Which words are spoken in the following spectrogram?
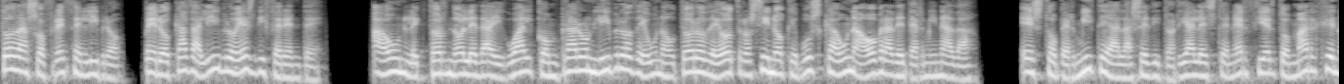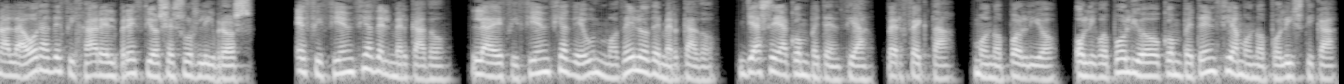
Todas ofrecen libro, pero cada libro es diferente. A un lector no le da igual comprar un libro de un autor o de otro sino que busca una obra determinada. Esto permite a las editoriales tener cierto margen a la hora de fijar el precio de sus libros. Eficiencia del mercado. La eficiencia de un modelo de mercado, ya sea competencia perfecta, monopolio, oligopolio o competencia monopolística,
